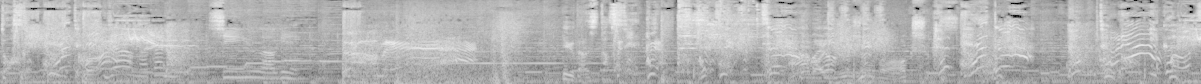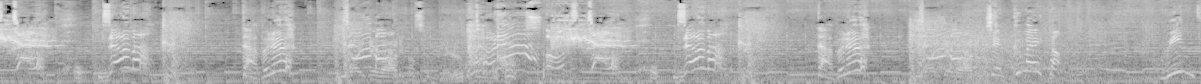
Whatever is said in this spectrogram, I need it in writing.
トロじゃあまたね See you again 油断したぜあよ友情の握手ですトロ行く落ちちゃえジャーマン。ではありませんねトロ落ちちゃえジャーマン。ダブルチェックメイト。ウィンズ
